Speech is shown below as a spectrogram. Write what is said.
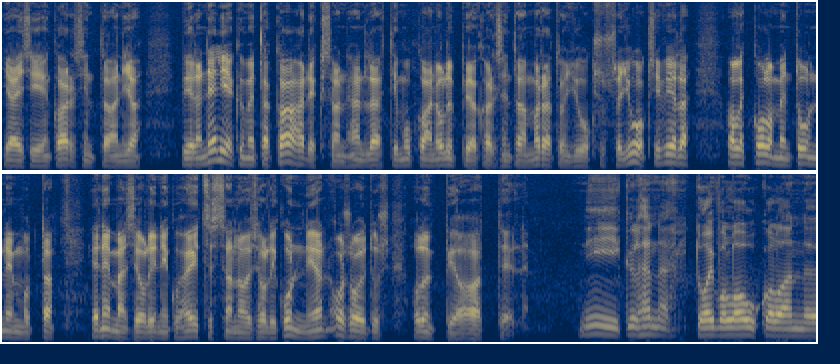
jäi siihen karsintaan. Ja vielä 48 hän lähti mukaan olympiakarsintaan maratonjuoksussa. Juoksi vielä alle kolmen tunnin, mutta enemmän se oli, niin kuin hän itse sanoi, se oli kunnian osoitus olympia-aatteelle. Niin, kyllähän Toivo Loukolan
